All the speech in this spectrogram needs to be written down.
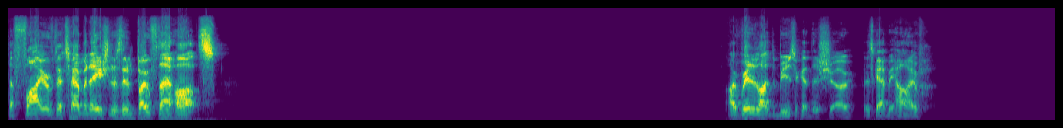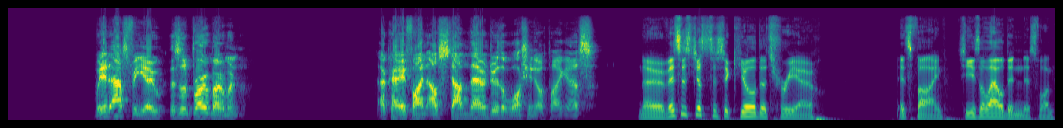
the fire of determination is in both their hearts. I really like the music in this show. It's getting me hype. We didn't ask for you. This is a bro moment. Okay, fine. I'll stand there and do the washing up, I guess. No, this is just to secure the trio. It's fine. She's allowed in this one.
